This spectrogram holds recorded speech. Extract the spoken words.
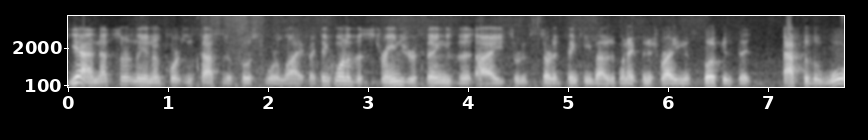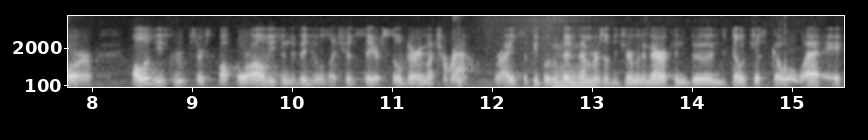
Yeah, and that's certainly an important facet of post-war life. I think one of the stranger things that I sort of started thinking about when I finished writing this book is that after the war, all of these groups are, or all these individuals, I should say, are still very much around, right? So people who've been members of the German American Bund don't just go away.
